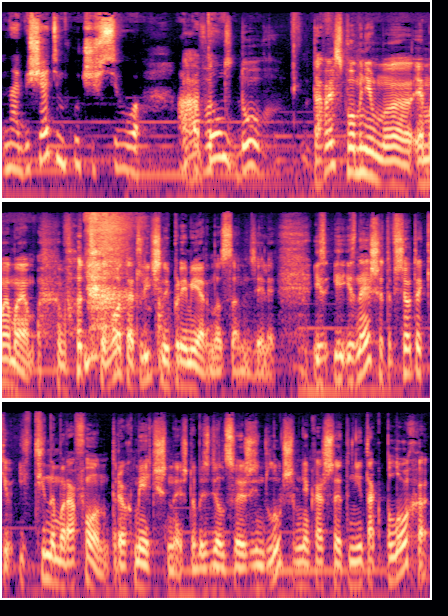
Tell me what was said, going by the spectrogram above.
наобещать им кучу всего, а, а потом... Вот, ну, давай вспомним э, МММ. Вот, вот отличный пример, на самом деле. И, и, и знаешь, это все-таки идти на марафон трехмесячный, чтобы сделать свою жизнь лучше, мне кажется, это не так плохо,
